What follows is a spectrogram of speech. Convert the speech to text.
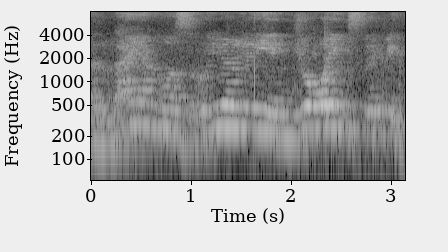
The lion was really enjoying sleeping.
